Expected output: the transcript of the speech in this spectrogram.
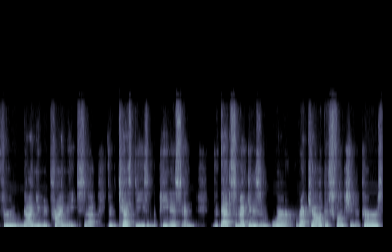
through non-human primates, uh, through the testes and the penis, and that's the mechanism where erectile dysfunction occurs.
